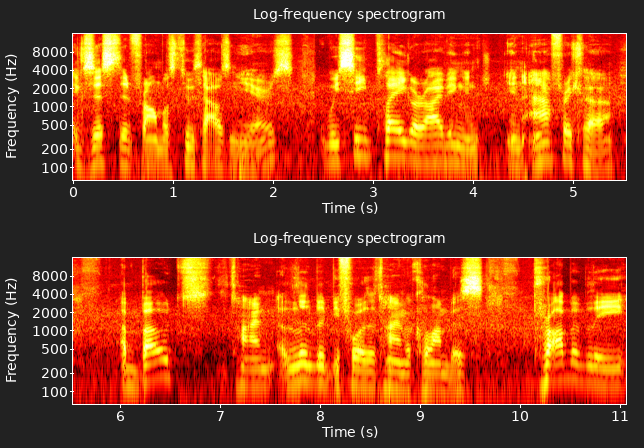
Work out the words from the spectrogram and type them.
existed for almost 2,000 years. We see plague arriving in, in Africa about the time, a little bit before the time of Columbus, probably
